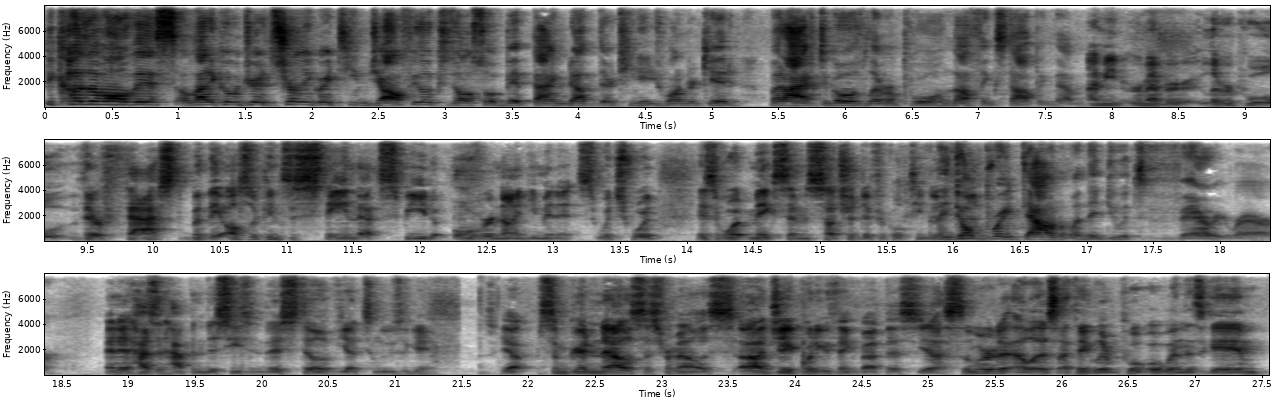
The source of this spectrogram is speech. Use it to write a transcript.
Because of all this, Atletico Madrid is certainly a great team. João Félix is also a bit banged up, their teenage wonder kid, but I have to go with Liverpool. Nothing stopping them. I mean, remember, Liverpool, they're fast, but they also can sustain that speed over 90 minutes, which would is what makes them such a difficult team to And they defend. don't break down, and when they do, it's very rare. And it hasn't happened this season. They still have yet to lose a game. Seasons. Yep, some great analysis from Ellis. Uh, Jake, what do you think about this? Yeah, similar to Ellis, I think Liverpool will win this game.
